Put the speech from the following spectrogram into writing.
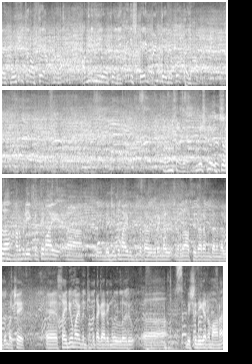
मैं पूरी तरह से अपना अग्निवीरों को लेकर स्टेटमेंट देने को तैयार हूं विष्णु ഇതിനുള്ള മറുപടി കൃത്യമായി ആ, ഈ ബജറ്റുമായി ബന്ധപ്പെട്ട വിവരങ്ങൾ നിർമ്മലാ സീതാരാമൻ തന്നെ നൽകും പക്ഷേ ഏ, സൈന്യവുമായി ബന്ധപ്പെട്ട കാര്യങ്ങളിലുള്ളൊരു വിശദീകരണമാണ്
